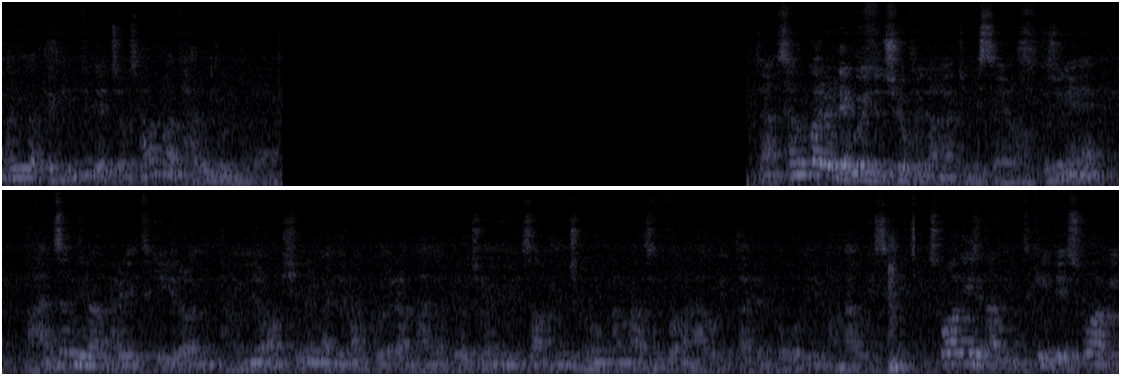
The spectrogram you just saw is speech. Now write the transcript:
하기가 되게 힘들겠죠. 사람마다 다른 분이고. 자, 성과를 내고 있는 주요 분야가 좀 있어요. 그 중에 만성질환 관리, 특히 이런 당뇨, 심혈관 질환, 고혈압, 만성 피로 대해서 주목할 만한 성과가 나오고 있다. 이런 보고들이 나오고 있습니다. 소화기 질환, 특히 이제 소화기.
